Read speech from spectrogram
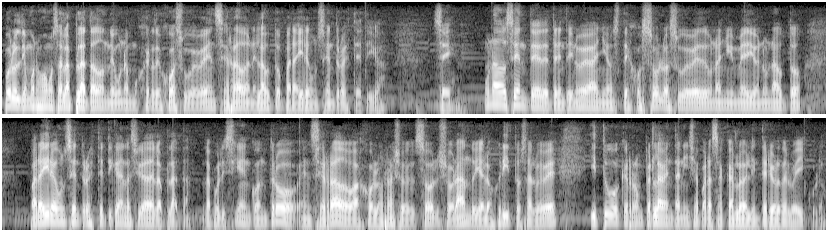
Por último nos vamos a La Plata donde una mujer dejó a su bebé encerrado en el auto para ir a un centro de estética. Sí, una docente de 39 años dejó solo a su bebé de un año y medio en un auto para ir a un centro estética en la ciudad de La Plata. La policía encontró encerrado bajo los rayos del sol, llorando y a los gritos al bebé, y tuvo que romper la ventanilla para sacarlo del interior del vehículo.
